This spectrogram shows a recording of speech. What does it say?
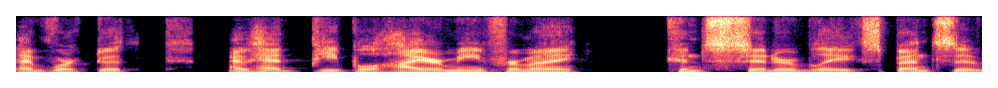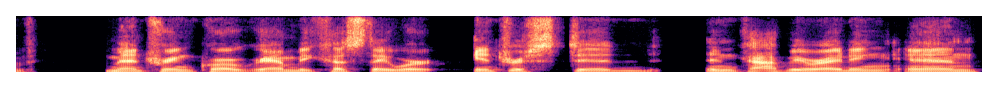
I've worked with. I've had people hire me for my considerably expensive mentoring program because they were interested in copywriting and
